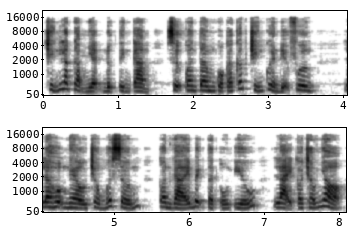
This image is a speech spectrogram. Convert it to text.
chính là cảm nhận được tình cảm, sự quan tâm của các cấp chính quyền địa phương – là hộ nghèo chồng mất sớm, con gái bệnh tật ốm yếu, lại có cháu nhỏ,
